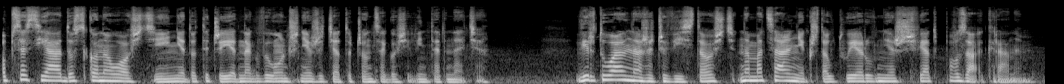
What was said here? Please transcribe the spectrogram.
Obsesja doskonałości nie dotyczy jednak wyłącznie życia toczącego się w internecie. Wirtualna rzeczywistość namacalnie kształtuje również świat poza ekranem.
